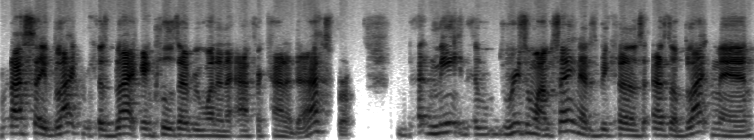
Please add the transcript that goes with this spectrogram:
But I say black because black includes everyone in the Africana diaspora. That mean the reason why I'm saying that is because as a black man,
